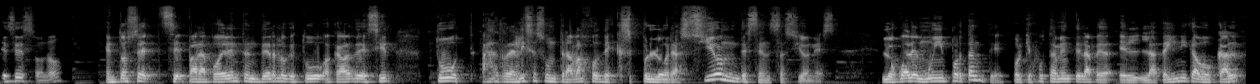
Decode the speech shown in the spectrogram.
es, eso, ¿no? Entonces, para poder entender lo que tú acabas de decir, tú realizas un trabajo de exploración de sensaciones, lo cual es muy importante, porque justamente la, la técnica vocal,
